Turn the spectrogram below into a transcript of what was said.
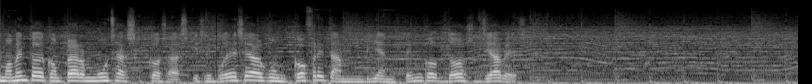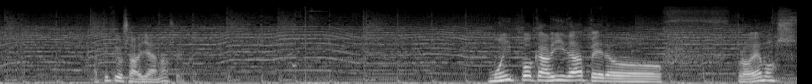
momento de comprar muchas cosas. Y si puede ser algún cofre también. Tengo dos llaves. A ti te he usado ya, ¿no? Sí. Muy poca vida, pero... Probemos.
